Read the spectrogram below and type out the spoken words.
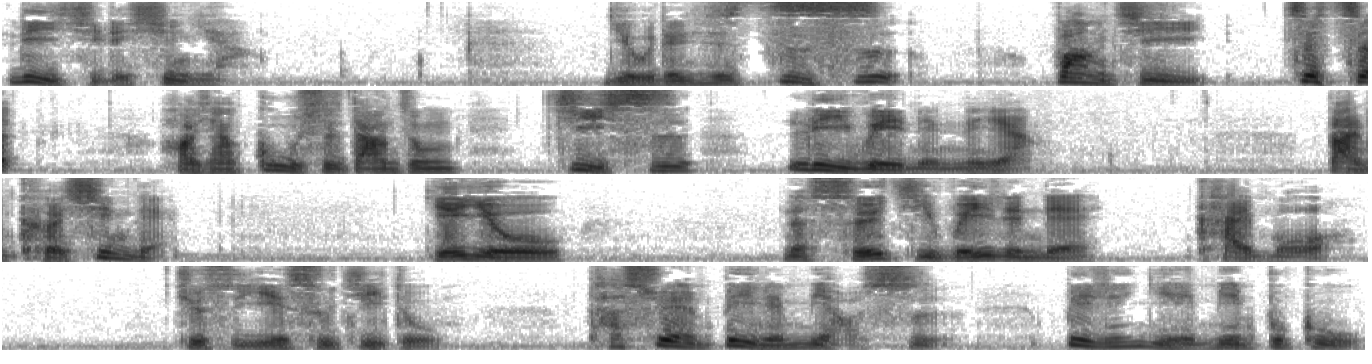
利己的信仰。有的人是自私，忘记职责，好像故事当中祭司立位人那样。但可信的，也有那舍己为人的楷模，就是耶稣基督。他虽然被人藐视，被人掩面不顾，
